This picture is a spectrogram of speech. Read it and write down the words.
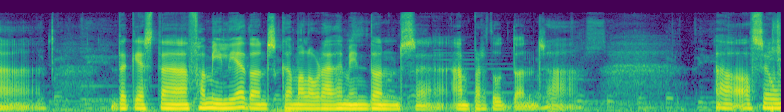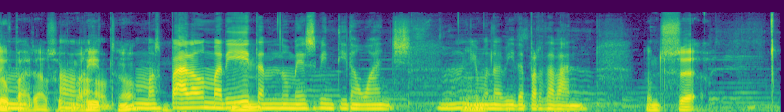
d'aquesta família doncs, que malauradament doncs, eh, han perdut doncs, a, el seu, el seu pare, el seu marit, no? El pare, el marit, mm. amb només 29 anys mm, i amb una vida per davant. Doncs eh,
